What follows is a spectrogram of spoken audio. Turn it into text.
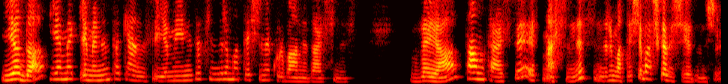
Ya da yemek yemenin ta kendisi, yemeğinizi sindirim ateşine kurban edersiniz. Veya tam tersi etmezsiniz, sindirim ateşi başka bir şeye dönüşür.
